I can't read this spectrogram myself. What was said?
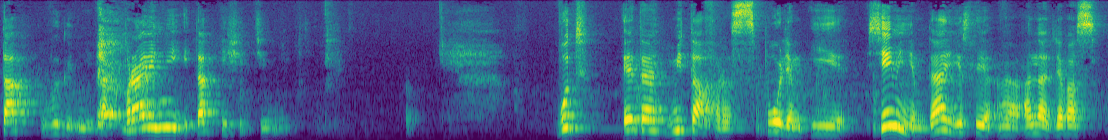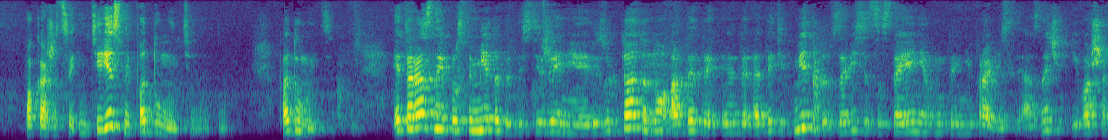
так выгоднее, так правильнее и так эффективнее. Вот эта метафора с полем и семенем, да, если э, она для вас покажется интересной, подумайте над ней. Подумайте. Это разные просто методы достижения результата, но от, этой, от этих методов зависит состояние внутренней правильности, а значит и ваша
